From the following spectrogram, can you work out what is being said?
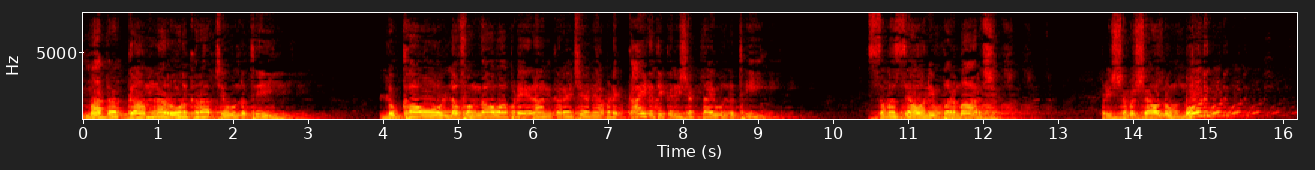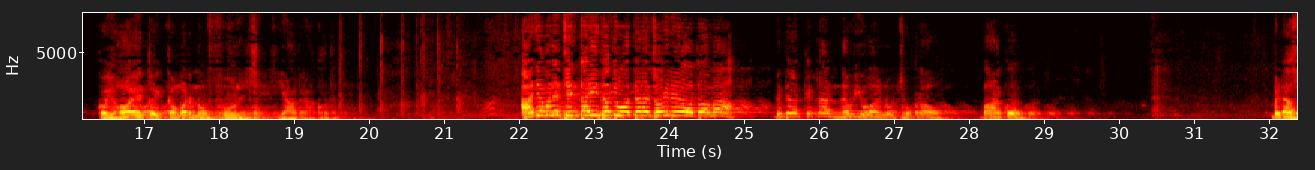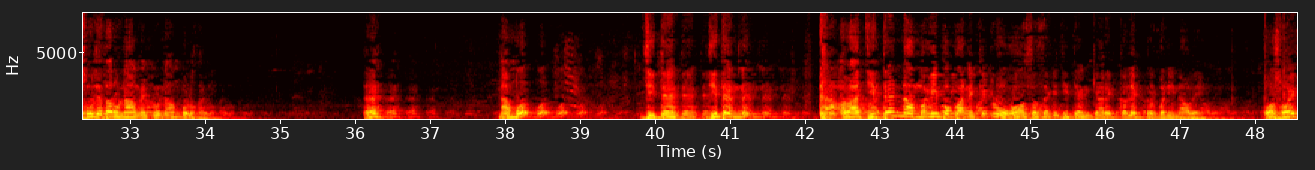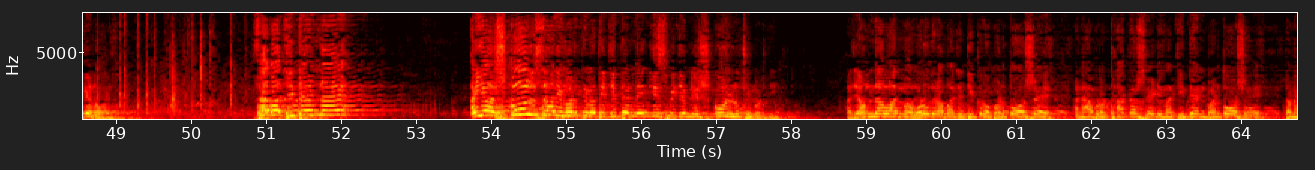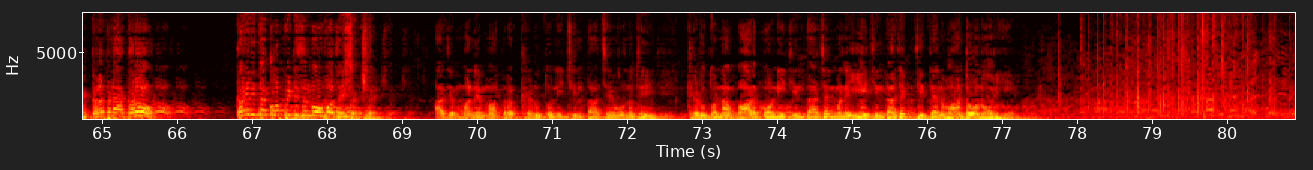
માત્ર ગામના રોડ ખરાબ છે એવું નથી. લુખાઓ, લફંગાઓ આપણે હેરાન કરે છે અને આપણે કાંઈ નથી કરી શકતા એવું નથી. સમસ્યાઓની ભરમાર છે. પણ એ સમસ્યાઓનું મૂળ કોઈ હોય તો એ કમળનું ફૂલ છે. યાદ રાખો તમે. આજે મને ચિંતા એ થતી હું અત્યારે જોઈ રહ્યો હતો આમાં. મિત્રો કેટલા નવયુવાનો છોકરાઓ, બાળકો? બેટા, શું છે તારું નામ? એટલું નામ બોલો ખાલી. હે? નામ બોલ. જીતેન. જીતેન ને? હવે આ જીતેન ના મમ્મી પપ્પા ને કેટલું હોશ હશે કે જીતેન ક્યારેક કલેક્ટર બનીને આવે. હોશ હોય કે ન હોય? સાહેબ જીતેન ને અહીંયા સ્કૂલ સારી મળતી નથી જીતેન ઇંગ્લિશ મીડિયમની સ્કૂલ નથી મળતી. આજે અમદાવાદમાં વડોદરામાં જે દીકરો ભણતો હશે અને આપણો ઠાકર શેરડીમાં જીતેન ભણતો હશે, તમે કલ્પના કરો, કઈ રીતે કોમ્પિટિશનમાં ઊભો થઈ શકશે? આજે મને માત્ર ખેડૂતોની ચિંતા છે એવું નથી, ખેડૂતોના બાળકોની ચિંતા છે મને એ ચિંતા છે કે જીતેન વાંઢો નો રહીએ.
